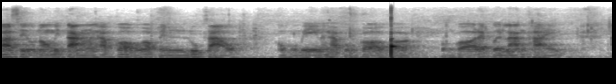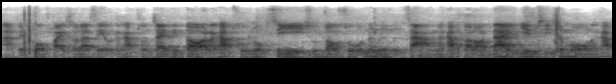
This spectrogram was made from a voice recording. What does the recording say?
ลาเซลล์น้องมีตังนะครับ ก็ก็เป็นลูกสาวของผมเองนะครับ ผมก็ก็ผมก็ได้เปิดร้านขายเป็นพวกไฟโซลาเซลล์นะครับ สนใจติดต่อนะครับ 064 020 1113 นะครับ ตลอดได้ 24 ชั่วโมงนะครับ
